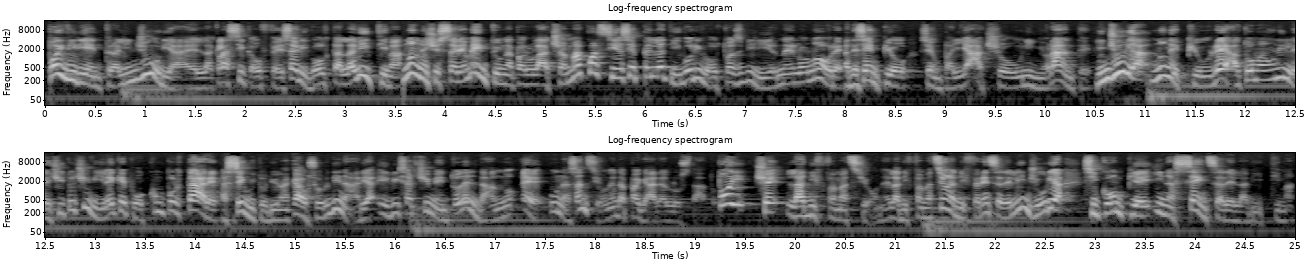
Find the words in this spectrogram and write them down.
Poi vi rientra l'ingiuria, è la classica offesa rivolta alla vittima, non necessariamente una parolaccia, ma qualsiasi appellativo rivolto a svilirne l'onore. Ad esempio, sei un pagliaccio un ignorante. L'ingiuria non è più un reato, ma un illecito civile che può comportare, a seguito di una causa ordinaria, il risarcimento del danno e una sanzione da pagare allo Stato. Poi c'è la diffamazione. La diffamazione, a differenza dell'ingiuria, si compie in assenza della vittima,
